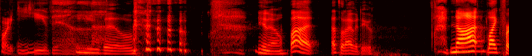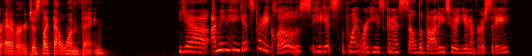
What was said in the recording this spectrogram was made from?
For evil. Evil. you know. But that's what I would do. Not Yeah. like forever, just like that one thing. Yeah, I mean, he gets pretty close. He gets to the point where he's going to sell the body to a university.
